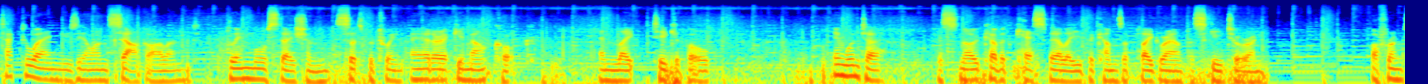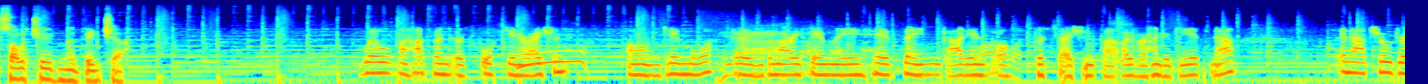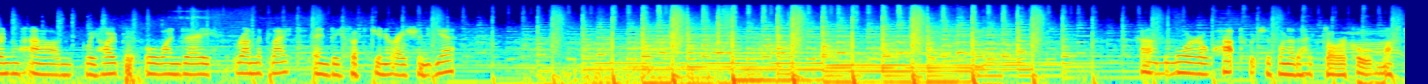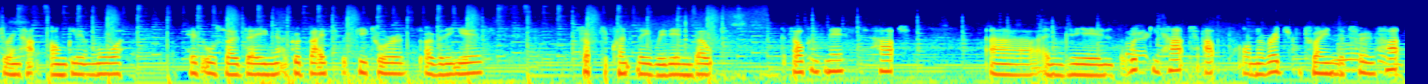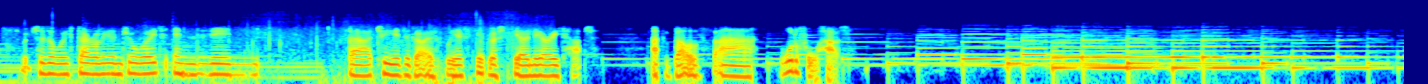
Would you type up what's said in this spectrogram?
Tucked away in New Zealand's South Island, Glenmore Station sits between Aoraki Mount Cook and Lake Tekapo. In winter, the snow-covered Cass Valley becomes a playground for ski touring, offering solitude and adventure. Will, my husband, is fourth generation on Glenmore. So the Murray family have been guardians of the station for over 100 years now. And our children, um, we hope, will one day run the place and be fifth generation here. Um, Memorial Hut, which is one of the historical mustering huts on Glenmore, has also been a good base for ski tours over the years. Subsequently, we then built the Falcon's Nest and then the Whiskey Hut up on the ridge between the two huts, which is always thoroughly enjoyed. And then uh, two years ago, we established the O'Leary's Hut up above uh, Waterfall Hut.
